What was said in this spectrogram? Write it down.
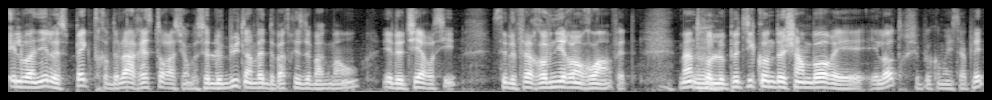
éloigner le spectre de la restauration. Parce que le but en fait de Patrice de MacMahon et de Thiers aussi, c'est de faire revenir un roi en fait. Mais entre Mm. le petit comte de Chambord et, et l'autre, je sais plus comment il s'appelait,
